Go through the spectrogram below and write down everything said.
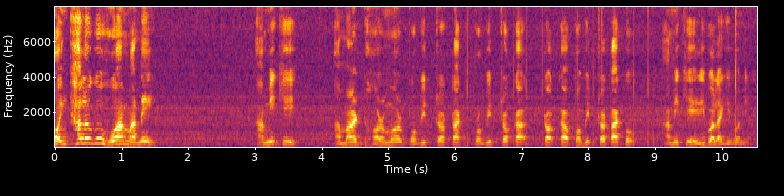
সংখ্যালঘু হোৱা মানেই আমি কি আমাৰ ধৰ্মৰ পবিত্ৰতাক পবিত্ৰতা পবিত্ৰতাকো আমি কি এৰিব লাগিব নেকি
